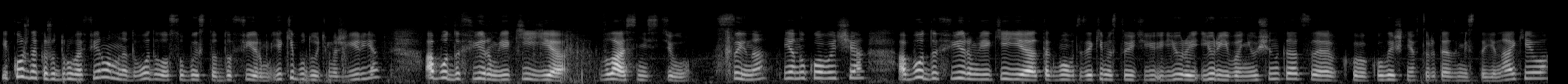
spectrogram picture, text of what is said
І кожна, кажу, друга фірма мене доводила особисто до фірм, які будують Межгір'я, або до фірм, які є власністю сина Януковича, або до фірм, які є, так мовити, за якими стоїть Юрій, Юрій Іванющенка, це колишній авторитет з міста Єнакієва,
